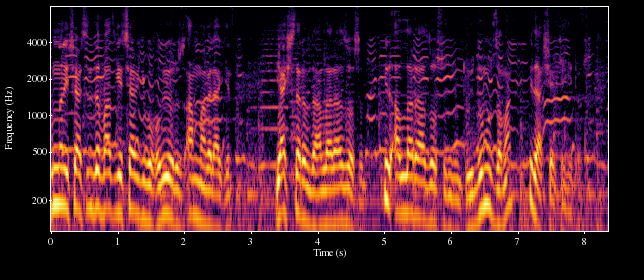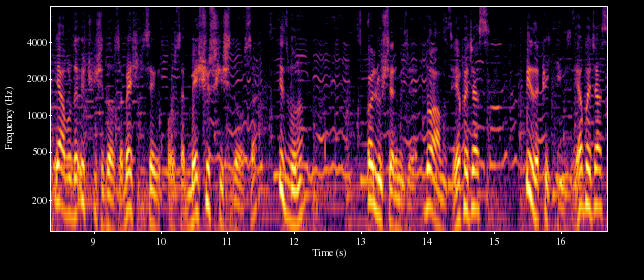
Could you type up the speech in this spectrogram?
Bunların içerisinde vazgeçer gibi oluyoruz ama ve lakin yaşlarımda Allah razı olsun. Bir Allah razı olsun duyduğumuz zaman bir daha şevke geliyoruz. Ya burada 3 kişi de olsa, 5 kişi olsa, 500 kişi de olsa biz bunu ölmüşlerimize duamızı yapacağız. Bir de pikniğimizi yapacağız.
